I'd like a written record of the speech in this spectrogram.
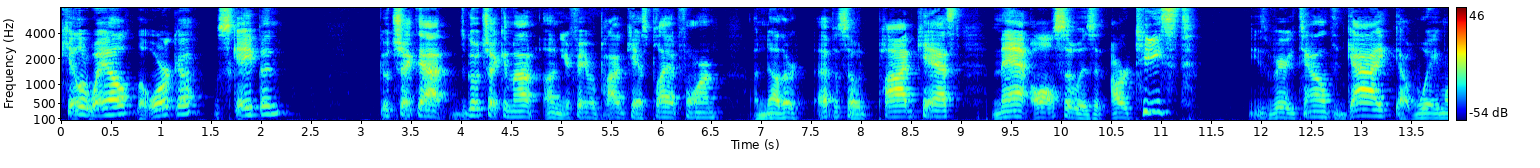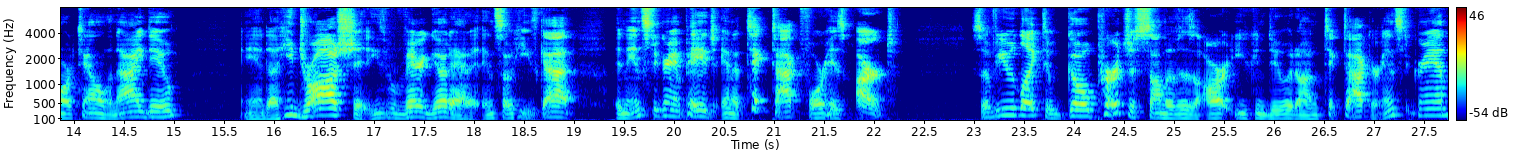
Killer whale, the orca, escaping. Go check that. Go check him out on your favorite podcast platform another episode podcast. Matt also is an artiste. He's a very talented guy, got way more talent than I do. And uh, he draws shit. He's very good at it. And so he's got an Instagram page and a TikTok for his art. So if you would like to go purchase some of his art, you can do it on TikTok or Instagram.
